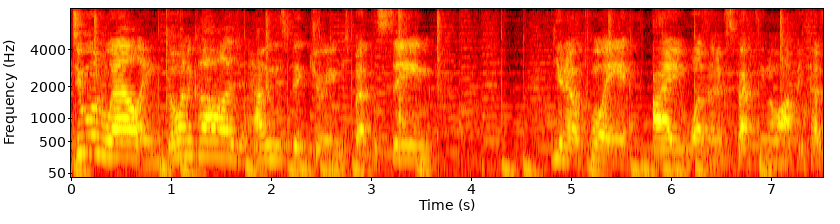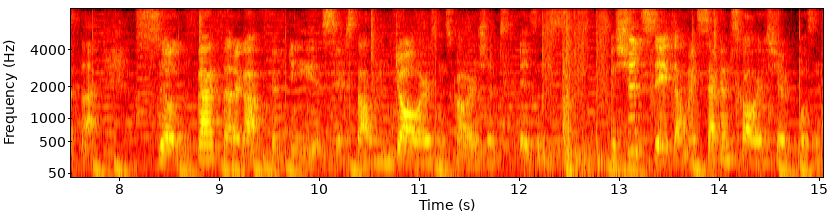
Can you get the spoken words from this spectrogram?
doing well and going to college and having these big dreams. But at the same, you know, point, I wasn't expecting a lot because of that. So the fact that I got $56,000 in scholarships is insane. I should state that my second scholarship wasn't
